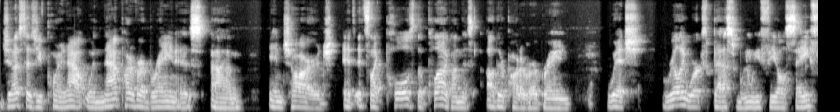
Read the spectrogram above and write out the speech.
just as you pointed out, when that part of our brain is um, in charge, it, it's like pulls the plug on this other part of our brain, which really works best when we feel safe.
